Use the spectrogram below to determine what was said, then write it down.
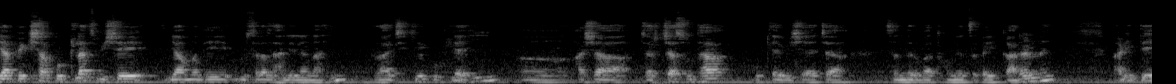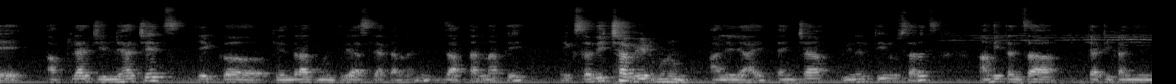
यापेक्षा कुठलाच विषय यामध्ये दुसरा झालेला नाही. राजकीय कुठल्याही अशा चर्चासुद्धा कुठल्या विषयाच्या संदर्भात होण्याचं काही कारण नाही. आणि ते आपल्या जिल्ह्याचेच एक केंद्रात मंत्री असल्या कारणाने जाताना ते एक सदिच्छा भेट म्हणून आलेले आहेत. त्यांच्या विनंतीनुसारच आम्ही त्यांचा त्या ठिकाणी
